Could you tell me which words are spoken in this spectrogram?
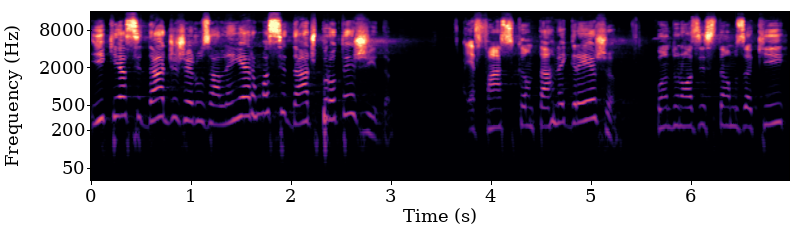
e que a cidade de Jerusalém era uma cidade protegida. É fácil cantar na igreja, quando nós estamos aqui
